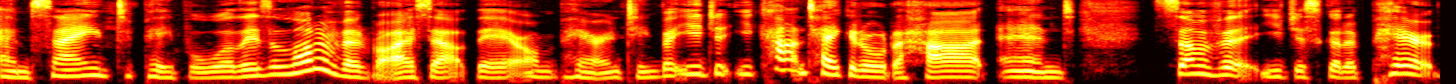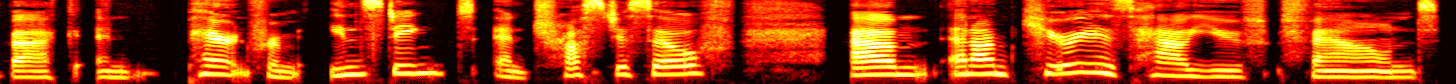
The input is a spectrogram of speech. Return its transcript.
am saying to people, well, there's a lot of advice out there on parenting, but you you can't take it all to heart, and some of it you just got to pare it back and parent from instinct and trust yourself. Um, and I'm curious how you've found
